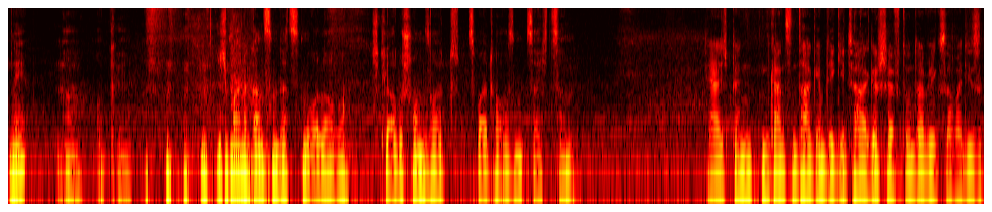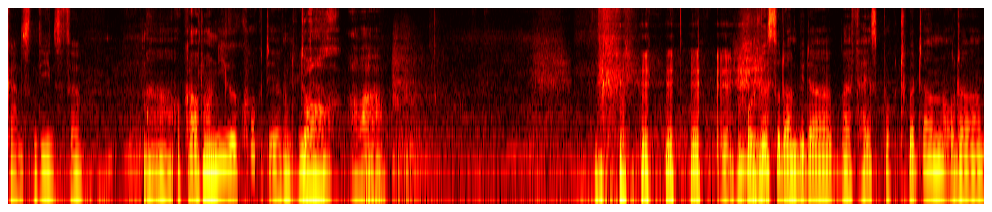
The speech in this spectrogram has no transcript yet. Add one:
Nee? Ah, okay. Ich meine ganzen letzten Urlaube. Ich glaube schon seit 2016. Ja, ich bin den ganzen Tag im Digitalgeschäft unterwegs, aber diese ganzen Dienste. Ah, okay, auch noch nie geguckt irgendwie. Doch, aber Und wirst du dann wieder bei Facebook twittern oder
